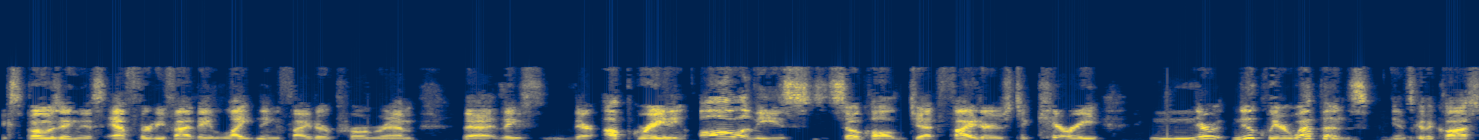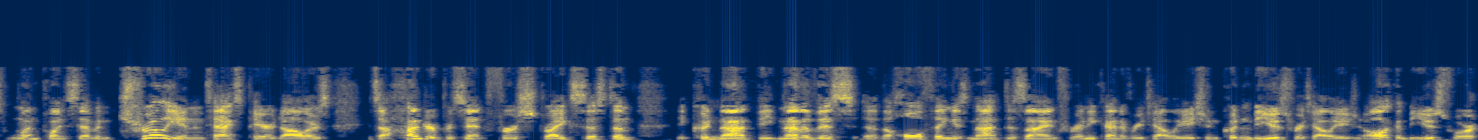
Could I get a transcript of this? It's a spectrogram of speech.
exposing this F-35A Lightning fighter program that they they're upgrading all of these so-called jet fighters to carry nu- nuclear weapons. And it's going to cost 1.7 trillion in taxpayer dollars. It's a hundred percent first strike system. It could not be, none of this, uh, the whole thing is not designed for any kind of retaliation, couldn't be used for retaliation. All it can be used for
